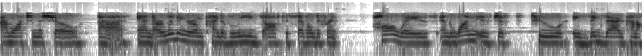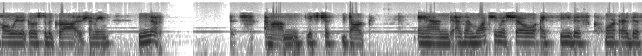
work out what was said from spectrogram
I'm watching the show, uh, and our living room kind of leads off to several different hallways, and one is just to a zigzag kind of hallway that goes to the garage. I mean, no, um, it's just dark. And as I'm watching the show, I see this corner, this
